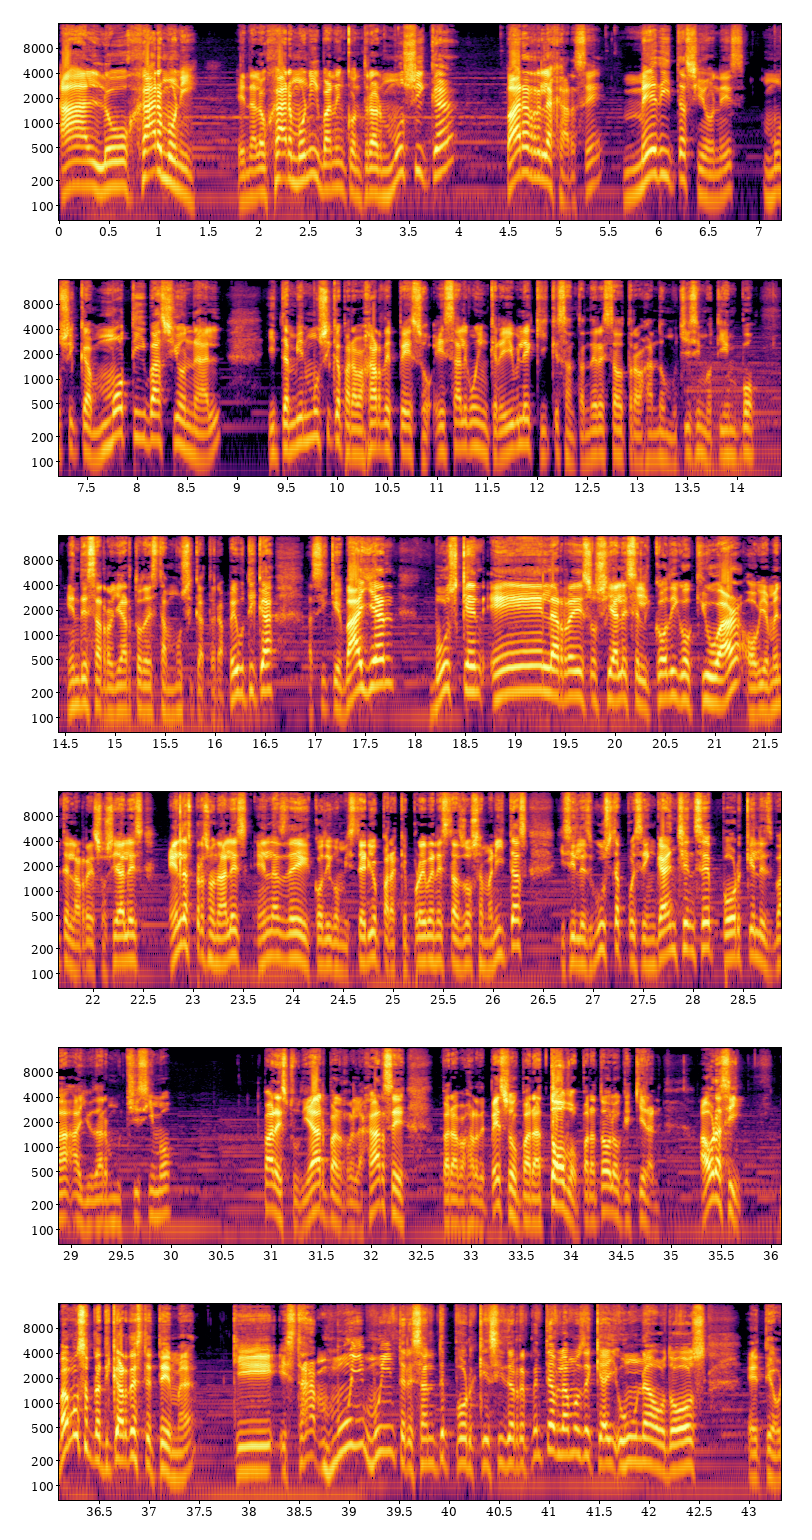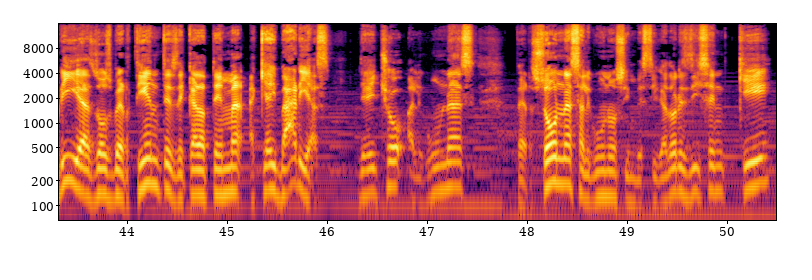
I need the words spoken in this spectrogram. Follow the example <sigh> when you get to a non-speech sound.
Alo Harmony. En Harmony van a encontrar música para relajarse, meditaciones, música motivacional y también música para bajar de peso. Es algo increíble. Quique Santander ha estado trabajando muchísimo tiempo en desarrollar toda esta música terapéutica. Así que vayan, busquen en las redes sociales el código QR, obviamente en las redes sociales, en las personales, en las de Código Misterio, para que prueben estas dos semanitas. Y si les gusta, pues enganchense porque les va a ayudar muchísimo para estudiar, para relajarse, para bajar de peso, para todo, para todo lo que quieran. Ahora sí, vamos a platicar de este tema que está muy, muy interesante porque si de repente hablamos de que hay una o dos eh, teorías, dos vertientes de cada tema, aquí hay varias. De hecho, algunas personas, algunos investigadores dicen que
